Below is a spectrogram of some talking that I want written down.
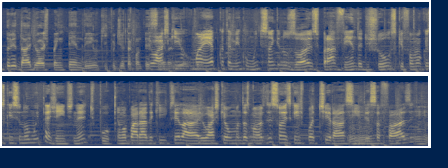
maturidade, eu acho, pra entender o que podia estar acontecendo. Eu acho que uma época também com muito sangue nos olhos pra venda de shows, que foi uma coisa que ensinou muita gente, né? Tipo, é uma parada que, sei lá, eu acho que é uma das maiores lições que a gente pode tirar, assim, Uhum. dessa fase. Uhum.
